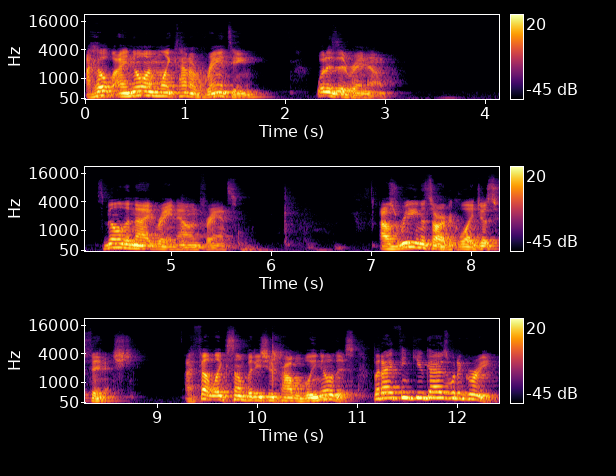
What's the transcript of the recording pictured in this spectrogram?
I hope, I know I'm like kind of ranting. What is it right now? It's the middle of the night right now in France. I was reading this article I just finished. I felt like somebody should probably know this, but I think you guys would agree.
